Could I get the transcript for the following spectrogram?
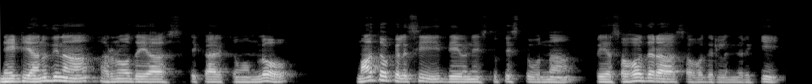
నేటి అనుదిన అరుణోదయ స్థుతి కార్యక్రమంలో మాతో కలిసి దేవుని స్థుతిస్తూ ఉన్న ప్రియ సహోదర సహోదరులందరికీ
